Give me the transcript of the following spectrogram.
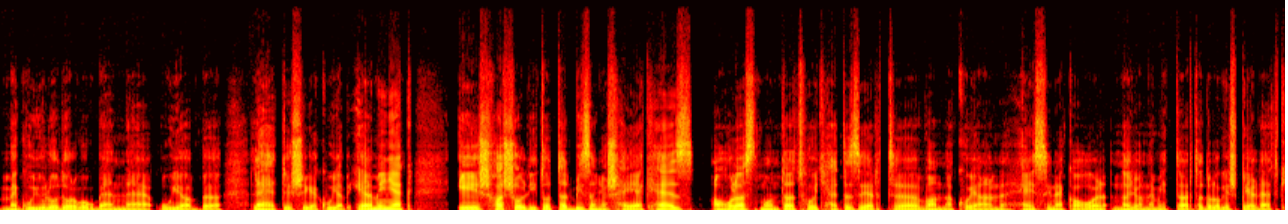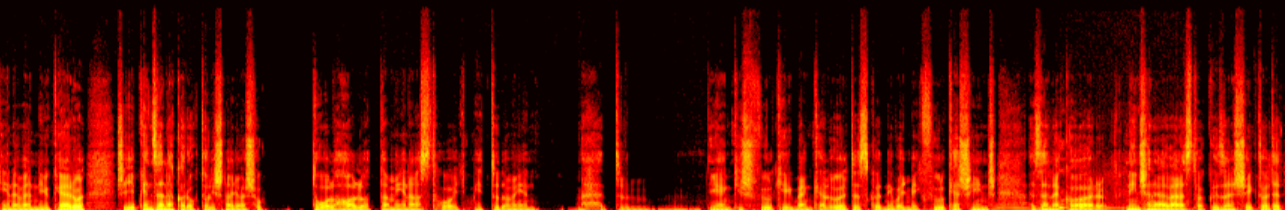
megújuló dolgok benne, újabb lehetőségek, újabb élmények, és hasonlítottad bizonyos helyekhez, ahol azt mondtad, hogy hát azért vannak olyan helyszínek, ahol nagyon nem itt tart a dolog, és példát kéne venniük erről, és egyébként zenekaroktól is nagyon soktól hallottam én azt, hogy mit tudom én, hát ilyen kis fülkékben kell öltözködni, vagy még fülke sincs, a zenekar nincsen elválasztva a közönségtől. Tehát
